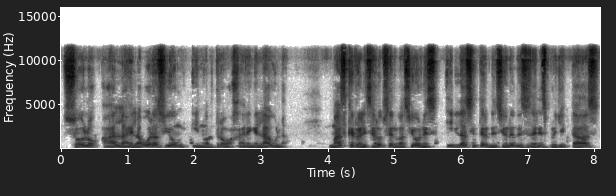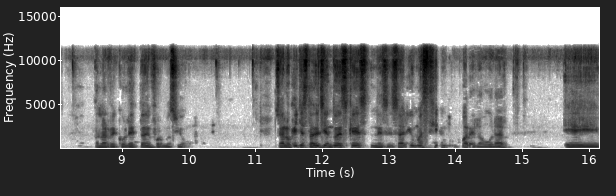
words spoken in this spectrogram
solo a la elaboración y no al trabajar en el aula, más que realizar observaciones y las intervenciones necesarias proyectadas a la recolecta de información. O sea, lo que ella está diciendo es que es necesario más tiempo para elaborar eh,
